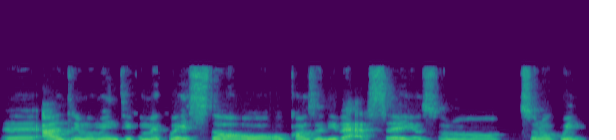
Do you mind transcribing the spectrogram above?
eh, altri momenti come questo o, o cose diverse. Io sono, sono qui.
